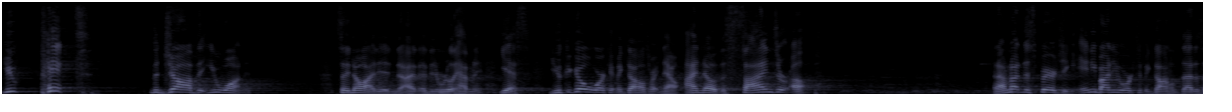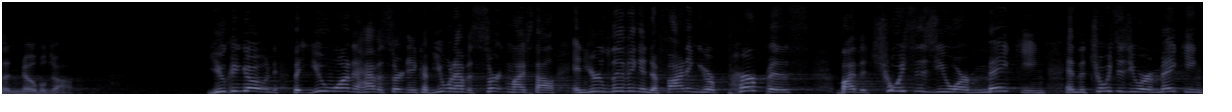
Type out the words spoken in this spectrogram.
you've picked the job that you wanted. Say, no, I didn't. I, I didn't really have any. Yes, you could go work at McDonald's right now. I know the signs are up. And I'm not disparaging anybody who works at McDonald's. That is a noble job. You can go, and, but you want to have a certain income, you want to have a certain lifestyle, and you're living and defining your purpose by the choices you are making, and the choices you are making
